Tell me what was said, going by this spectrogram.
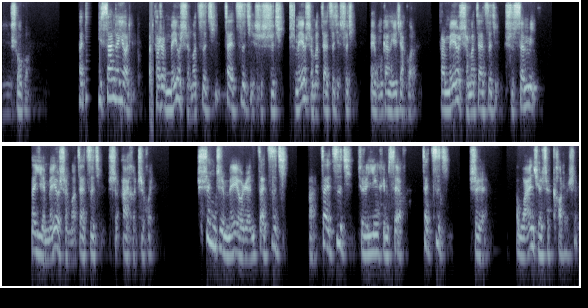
已经说过。那第三个要点，他说没有什么自己在自己是实体，没有什么在自己实体。哎，我们刚才也讲过了，他说没有什么在自己是生命，那也没有什么在自己是爱和智慧，甚至没有人在自己啊，在自己就是 in himself，在自己。是人，完全是靠着神，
